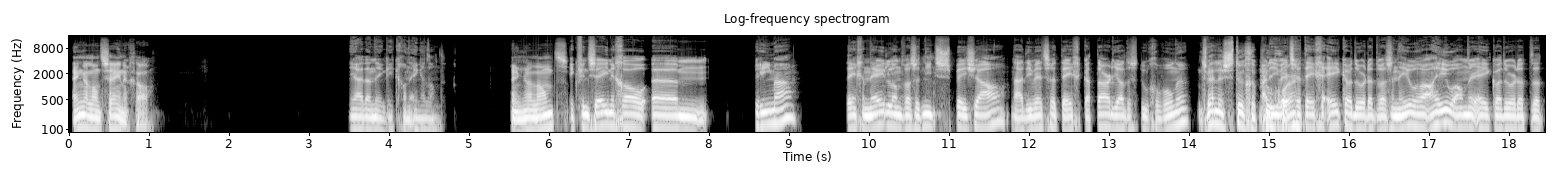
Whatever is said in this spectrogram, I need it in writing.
Engeland-Senegal. Ja, dan denk ik gewoon Engeland. Engeland. Ik vind Senegal ehm, prima. Tegen Nederland was het niet speciaal. Nou, die wedstrijd tegen Qatar, die hadden ze toen gewonnen. Het is wel een stugge Maar ploeg die hoor. wedstrijd tegen Ecuador, dat was een heel, heel ander Ecuador dat, dat,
